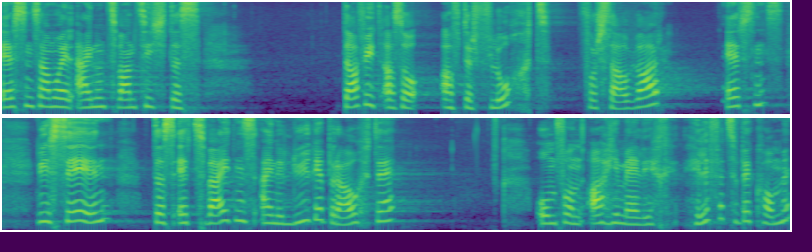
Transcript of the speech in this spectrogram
1. Samuel 21, dass David also auf der Flucht vor Saul war, erstens. Wir sehen, dass er zweitens eine Lüge brauchte, um von Ahimelech Hilfe zu bekommen.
